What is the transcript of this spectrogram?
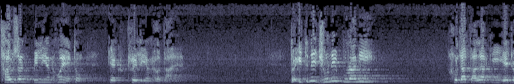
تھاؤزینڈ بلین ہوئے تو ایک ٹریلین ہوتا ہے تو اتنی جھونی پرانی خدا تعالی کی یہ جو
